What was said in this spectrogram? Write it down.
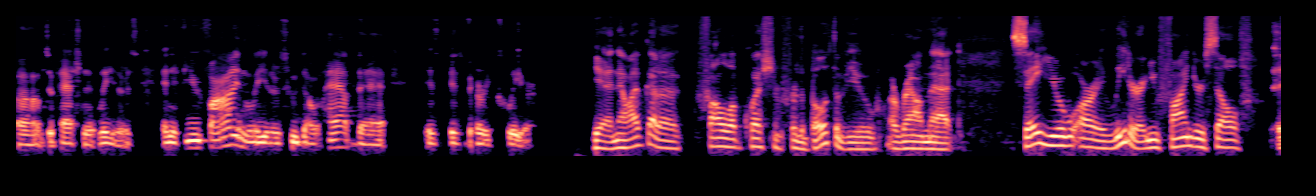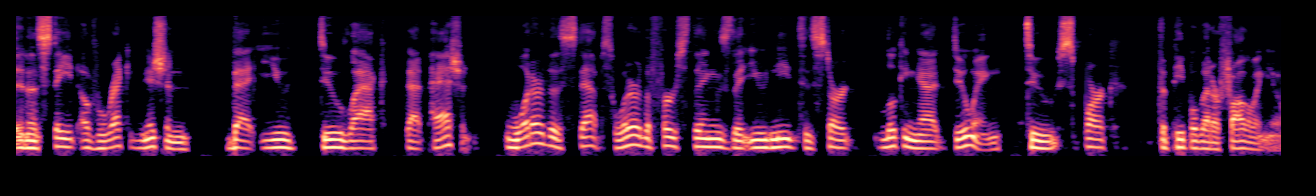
um, to passionate leaders. And if you find leaders who don't have that, it's, it's very clear. Yeah. Now I've got a follow up question for the both of you around that say you are a leader and you find yourself in a state of recognition that you do lack that passion what are the steps? What are the first things that you need to start looking at doing to spark the people that are following you?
